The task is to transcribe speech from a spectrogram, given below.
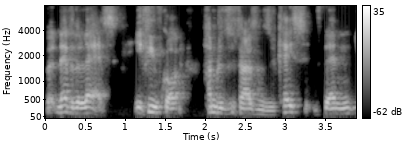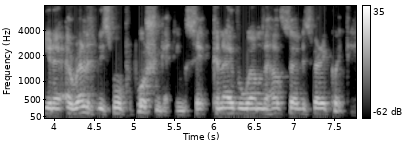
But nevertheless, if you've got hundreds of thousands of cases, then you know a relatively small proportion getting sick can overwhelm the health service very quickly.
